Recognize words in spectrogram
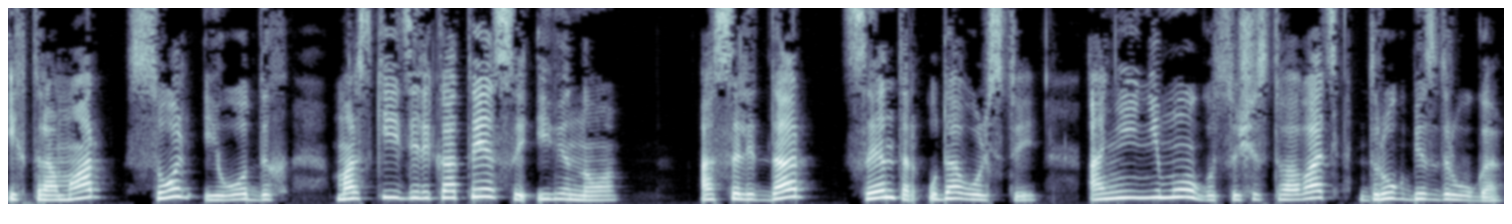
Ихтрамар – соль и отдых, морские деликатесы и вино. А Солидар – центр удовольствий. Они не могут существовать друг без друга.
